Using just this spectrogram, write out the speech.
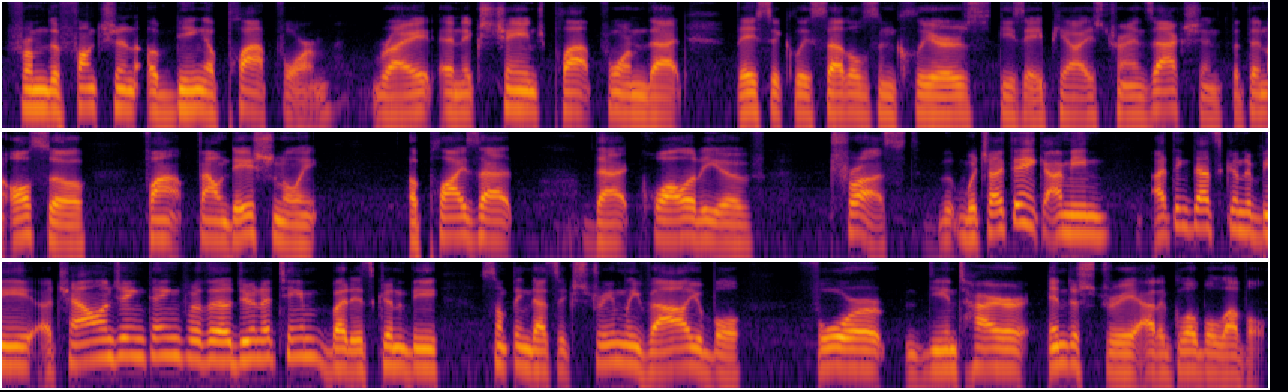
from the function of being a platform, right? An exchange platform that basically settles and clears these APIs transactions, but then also fo- foundationally applies that that quality of trust, which I think, I mean, I think that's going to be a challenging thing for the Aduna team, but it's going to be something that's extremely valuable for the entire industry at a global level.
